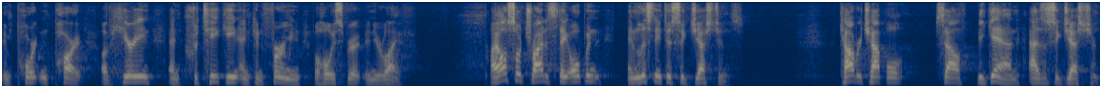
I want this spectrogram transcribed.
important part of hearing and critiquing and confirming the Holy Spirit in your life. I also try to stay open and listening to suggestions. Calvary Chapel South began as a suggestion.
